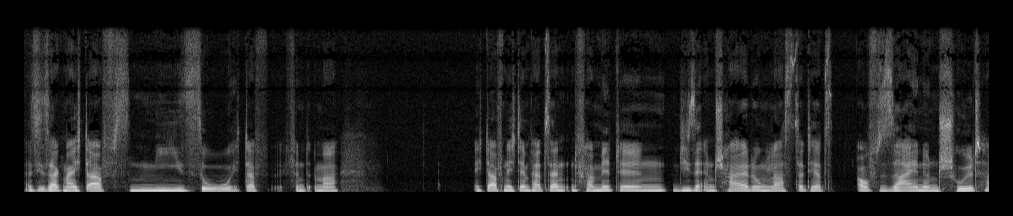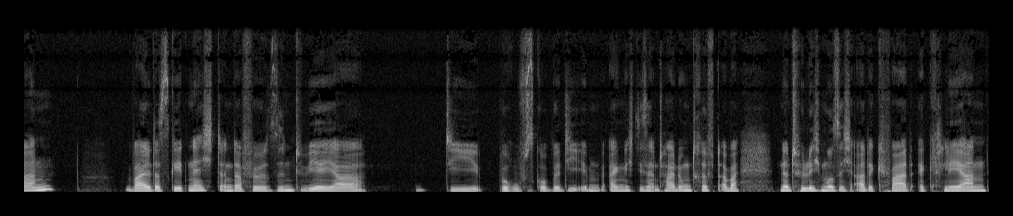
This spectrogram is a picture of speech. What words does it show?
Also ich sage mal, ich darf es nie so, ich darf, finde immer, ich darf nicht dem Patienten vermitteln, diese Entscheidung lastet jetzt auf seinen Schultern, weil das geht nicht, denn dafür sind wir ja die Berufsgruppe, die eben eigentlich diese Entscheidung trifft. Aber natürlich muss ich adäquat erklären,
